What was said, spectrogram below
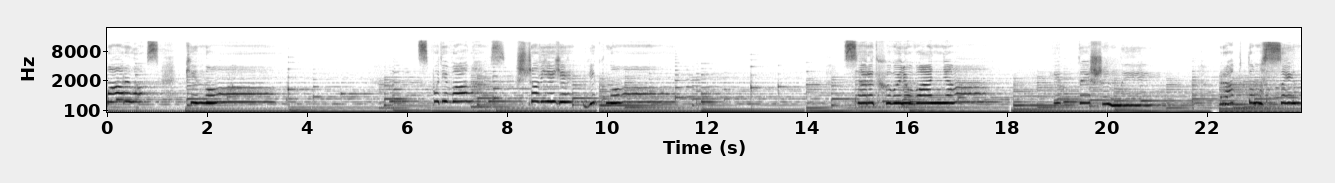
марилось кіно, сподівалась, що в її вікно. серед хвилювання і тишини, раптом син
